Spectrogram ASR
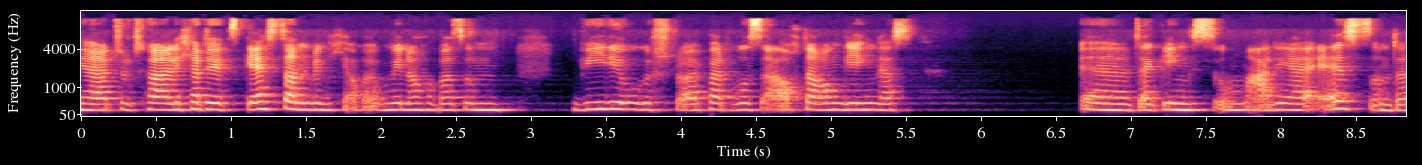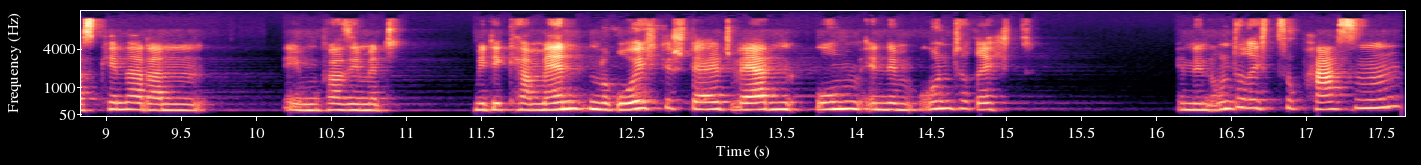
Ja, total. Ich hatte jetzt gestern, bin ich auch irgendwie noch über so ein Video gestolpert, wo es auch darum ging, dass äh, da ging es um ADHS und dass Kinder dann eben quasi mit Medikamenten ruhig gestellt werden, um in dem Unterricht, in den Unterricht zu passen.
